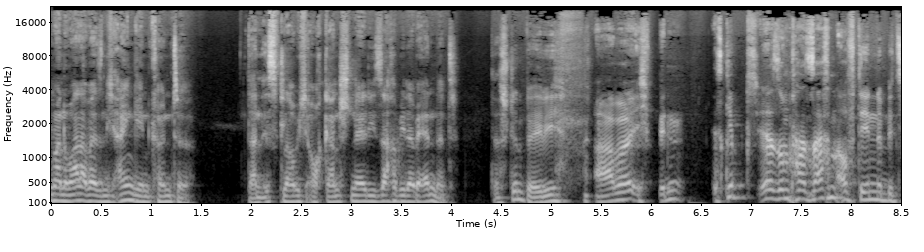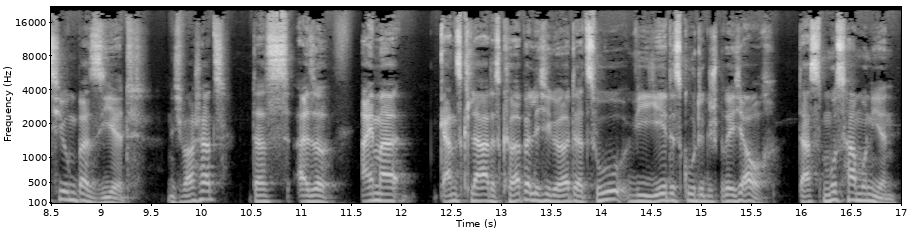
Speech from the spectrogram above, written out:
man normalerweise nicht eingehen könnte, dann ist, glaube ich, auch ganz schnell die Sache wieder beendet. Das stimmt, Baby. Aber ich bin, es gibt ja so ein paar Sachen, auf denen eine Beziehung basiert. Nicht wahr, Schatz? Das, also einmal ganz klar, das Körperliche gehört dazu, wie jedes gute Gespräch auch. Das muss harmonieren.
